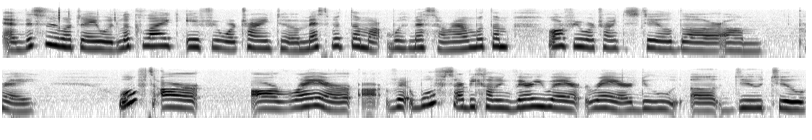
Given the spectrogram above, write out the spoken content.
and this is what they would look like if you were trying to mess with them or mess around with them or if you were trying to steal their um, prey. Wolves are are rare. Are, wolves are becoming very rare rare due uh, due to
